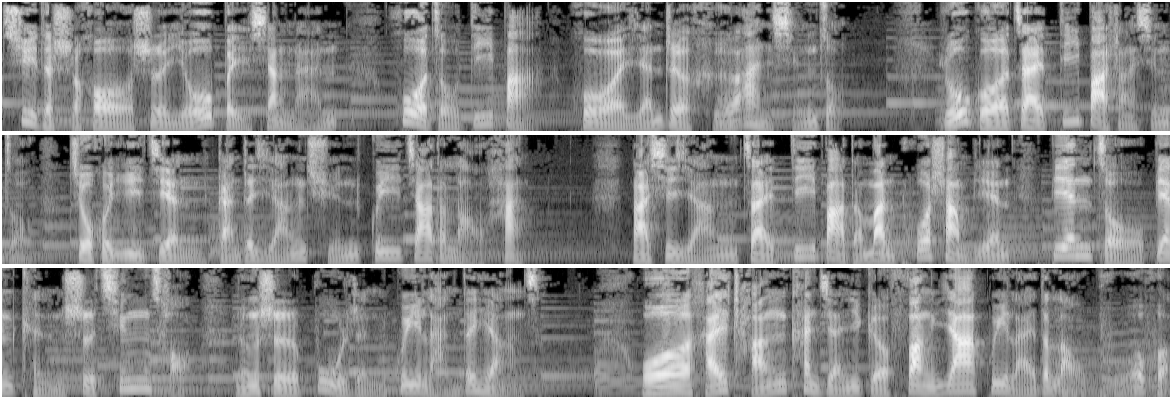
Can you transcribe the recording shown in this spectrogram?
去的时候是由北向南，或走堤坝，或沿着河岸行走。如果在堤坝上行走，就会遇见赶着羊群归家的老汉。那些羊在堤坝的慢坡上边边走边啃食青草，仍是不忍归栏的样子。我还常看见一个放鸭归来的老婆婆。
